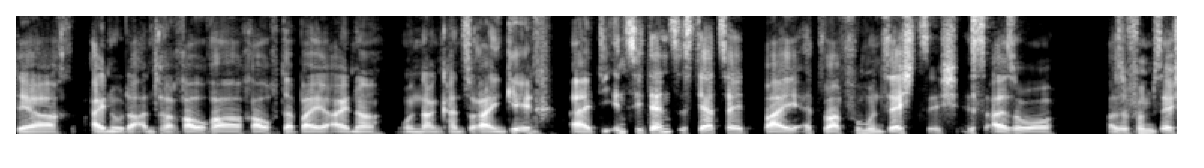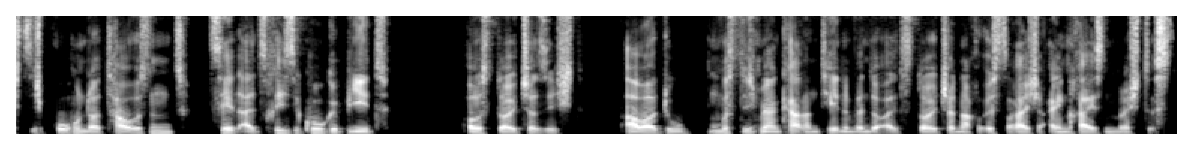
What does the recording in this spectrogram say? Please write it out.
der ein oder andere Raucher raucht dabei einer und dann kannst du reingehen. Äh, die Inzidenz ist derzeit bei etwa 65, ist also, also 65 pro 100.000, zählt als Risikogebiet aus deutscher Sicht. Aber du musst nicht mehr in Quarantäne, wenn du als Deutscher nach Österreich einreisen möchtest.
